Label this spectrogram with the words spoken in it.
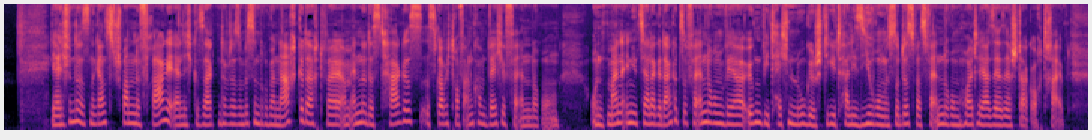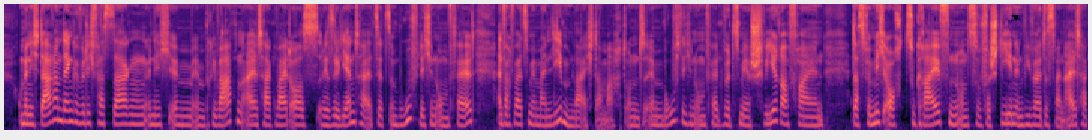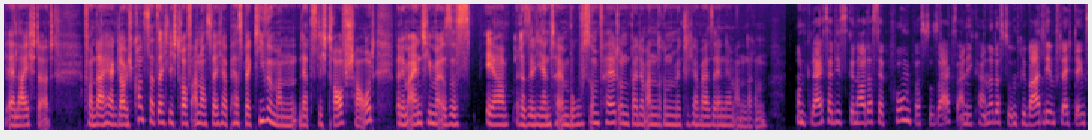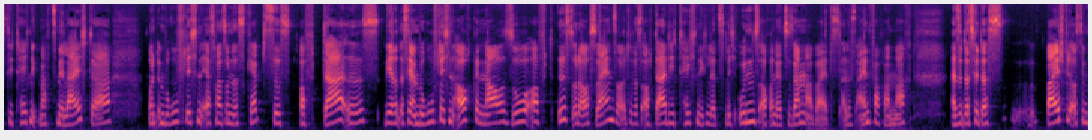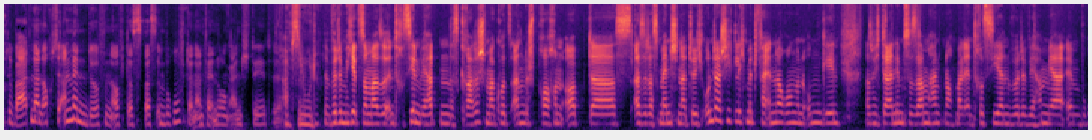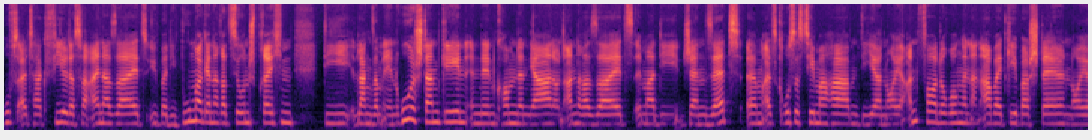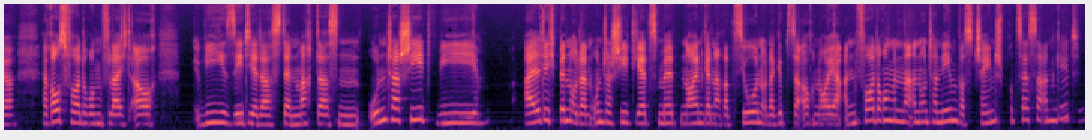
Ja, ich finde das eine ganz spannende Frage, ehrlich gesagt, und habe da so ein bisschen drüber nachgedacht, weil am Ende des Tages es, glaube ich, darauf ankommt, welche Veränderung. Und mein initialer Gedanke zur Veränderung wäre irgendwie technologisch. Digitalisierung ist so das, was Veränderung heute ja sehr, sehr stark auch treibt. Und wenn ich daran denke, würde ich fast sagen, bin ich im, im privaten Alltag weitaus resilienter als jetzt im beruflichen Umfeld, einfach weil es mir mein Leben leichter macht. Und im beruflichen Umfeld wird es mir schwerer fallen, das für mich auch zu greifen und zu verstehen, inwieweit es meinen Alltag erleichtert. Von daher, glaube ich, kommt es tatsächlich darauf an, aus welcher Perspektive man letztlich drauf schaut. Bei dem einen Thema ist es eher resilienter im Berufsumfeld und bei dem anderen möglicherweise in dem anderen. Und gleichzeitig ist genau das der Punkt, was du sagst, Annika, ne? dass du im Privatleben vielleicht denkst, die Technik macht es mir leichter und im Beruflichen erstmal so eine Skepsis oft da ist, während es ja im Beruflichen auch genau so oft ist oder auch sein sollte, dass auch da die Technik letztlich uns auch in der Zusammenarbeit alles einfacher macht. Also, dass wir das Beispiel aus dem Privaten dann auch anwenden dürfen auf das, was im Beruf dann an Veränderungen ansteht. Absolut. Da würde mich jetzt nochmal so interessieren, wir hatten das gerade schon mal kurz angesprochen, ob das, also dass Menschen natürlich unterschiedlich mit Veränderungen umgehen. Was mich da in dem Zusammenhang nochmal interessieren würde, wir haben ja im Berufsalltag viel, dass wir einerseits über die Boomer-Generation sprechen, die langsam in den Ruhestand gehen in den kommenden Jahren und andererseits immer die Gen Z ähm, als großes Thema haben, die ja neue Anforderungen an Arbeitgeber Arbeitgeber stellen, neue Herausforderungen vielleicht auch. Wie seht ihr das denn? Macht das einen Unterschied, wie alt ich bin oder einen Unterschied jetzt mit neuen Generationen oder gibt es da auch neue Anforderungen an Unternehmen, was Change-Prozesse angeht?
